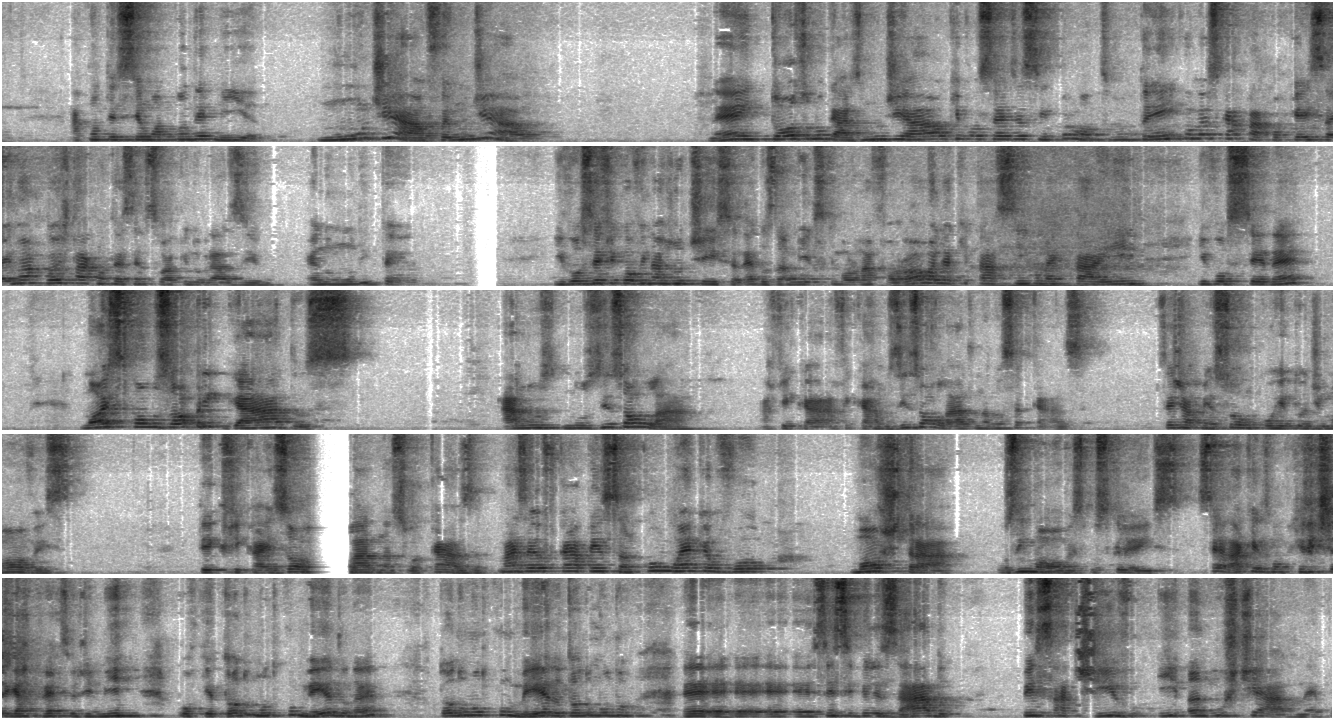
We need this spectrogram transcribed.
Aconteceu uma pandemia mundial, foi mundial. Né, em todos os lugares, mundial, que você diz assim, pronto, não tem como eu escapar, porque isso aí não é uma coisa que está acontecendo só aqui no Brasil, é no mundo inteiro. E você ficou ouvindo as notícias, né, dos amigos que moram lá fora, olha que tá assim, como é que tá aí, e você, né? Nós fomos obrigados a nos, nos isolar, a, ficar, a ficarmos isolados na nossa casa. Você já pensou um corretor de imóveis ter que ficar isolado na sua casa? Mas aí eu ficava pensando, como é que eu vou mostrar os imóveis para os clientes? Será que eles vão querer chegar perto de mim? Porque todo mundo com medo, né? todo mundo com medo, todo mundo é é, é, é, é, sensibilizado, pensativo e angustiado, né?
